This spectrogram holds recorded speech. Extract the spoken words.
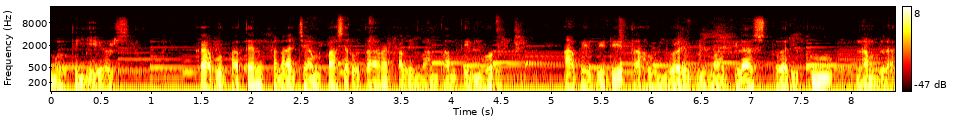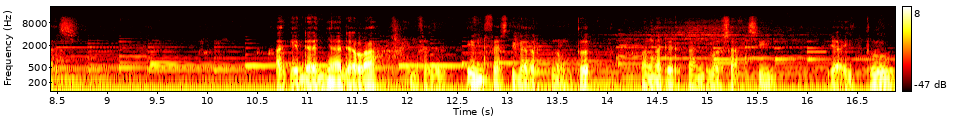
multi years Kabupaten Penajam Pasir Utara Kalimantan Timur APBD tahun 2015-2016 agendanya adalah investigator penuntut menghadirkan dua saksi yaitu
